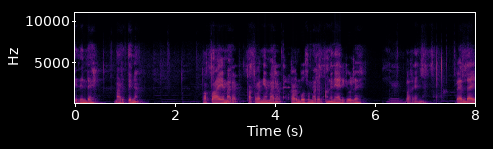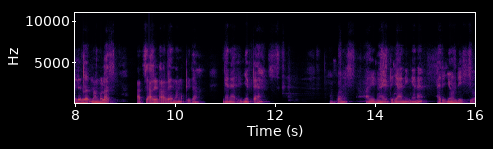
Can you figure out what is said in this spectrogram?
ഇതിന്റെ മരത്തിന്. പപ്പായ മരം കപ്പളങ്ങ മരം കറുമ്പൂസ മരം അങ്ങനെ ആയിരിക്കും അല്ലേ പറയുന്നത് അപ്പോൾ എന്തായാലും ഇത് നമ്മൾ അച്ചാറിടാവേ നമുക്കിത്. ഇങ്ങനെ അരിഞ്ഞിട്ടേ. അപ്പം അതിനായിട്ട് ഞാനിങ്ങനെ അരിഞ്ഞുകൊണ്ടിരിക്കുക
